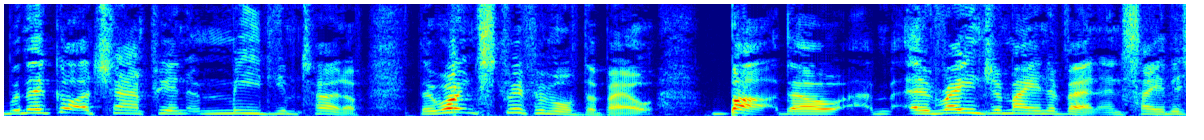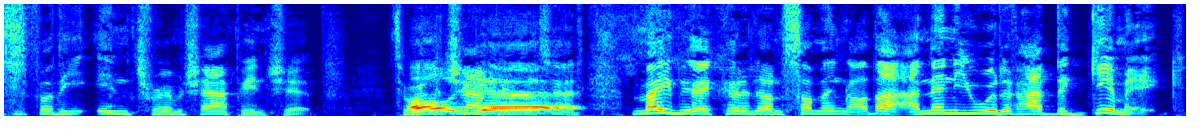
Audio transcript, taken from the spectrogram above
when they've got a champion medium turnoff, they won't strip him of the belt, but they'll um, arrange a main event and say this is for the interim championship. So when Oh, the champion yes. returns, maybe they could have done something like that, and then you would have had the gimmick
